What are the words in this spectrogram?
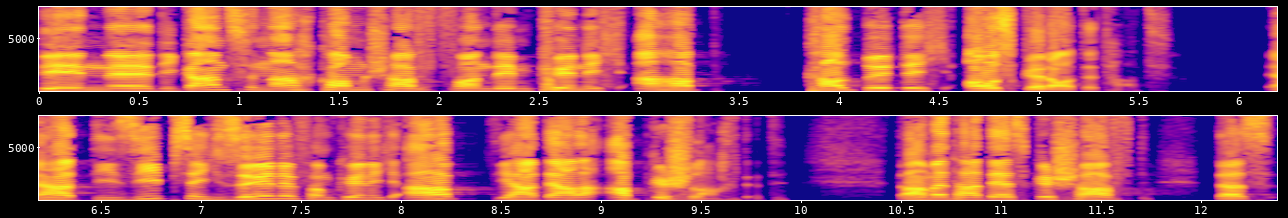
den äh, die ganze Nachkommenschaft von dem König Ahab kaltblütig ausgerottet hat. Er hat die 70 Söhne vom König Ahab, die hat er alle abgeschlachtet. Damit hat er es geschafft, dass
